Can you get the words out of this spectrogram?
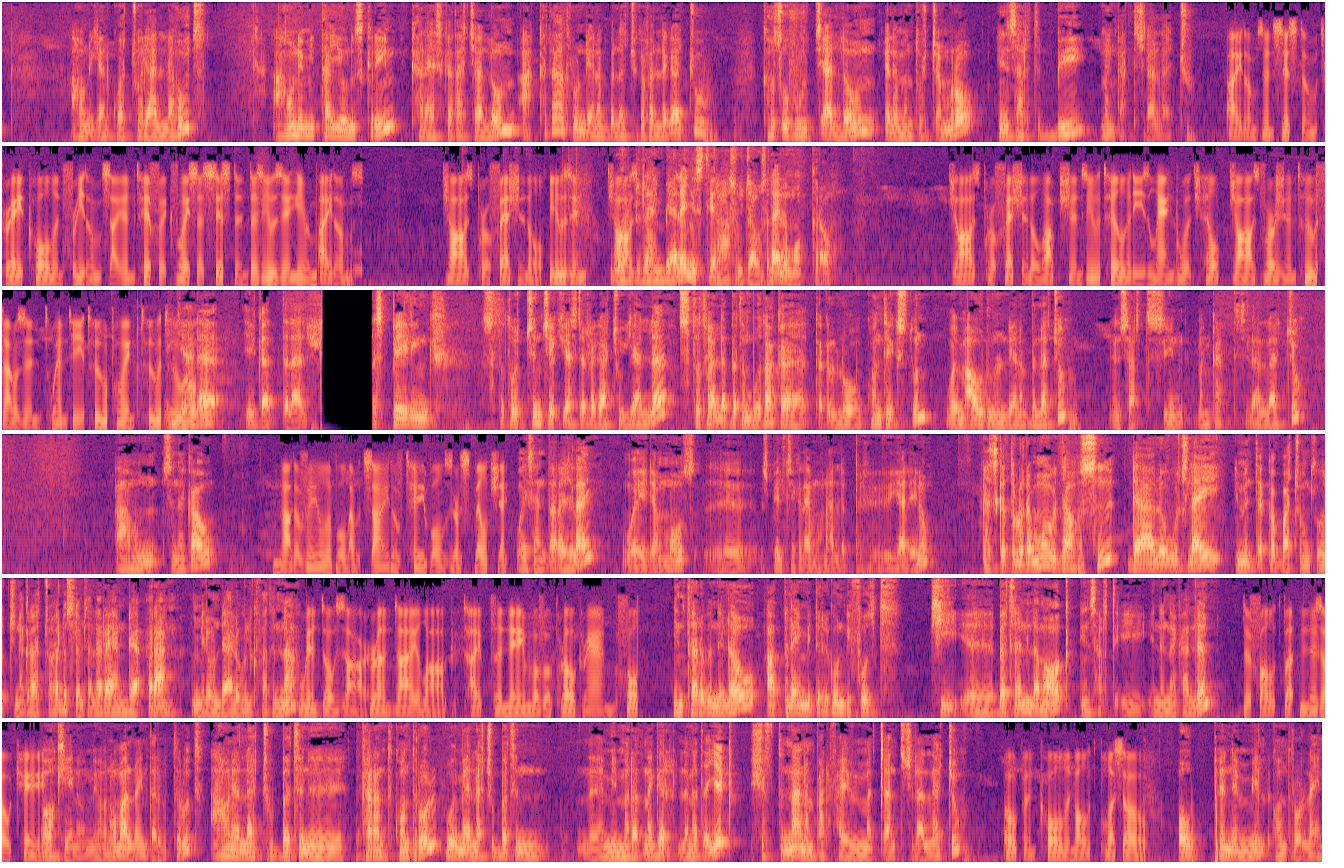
አሁን እያልኳችሁ ያለሁት አሁን የሚታየውን screen ከላይ እስከታች ያለውን አከታትሎ እንዲያነበላችሁ ከፈለጋችሁ ከጽሁፉ ውጭ ያለውን element ኦች ጨምሮ insert B መንካት ትችላላችሁ Items in system tray colon freedom scientific voice assistant is using your items. JAWS professional using JAWS Word ላይ እምቢ ያለኝ እስቲ ራሱ JAWS ላይ ልሞክረው JAWS professional options utilities language help JAWS version 2022.22 እያለ ይቀጥላል። Spelling ስህተቶችን check እያስደረጋችሁ እያለ ስህተቱ ያለበትን ቦታ ጠቅልሎ context ኡን ወይም አውዱን እንዲያነብላችሁ insert C ን መንካት ትችላላችሁ። አሁን ስነካው. ወይ ሰንጠረዥ ላይ ወይ ደግሞ spell check ላይ መሆን አለብህ እያለ ነው ከዚህ ቀጥሎ ደግሞ JAWS dialog ኦች ላይ የምንጠቀምባቸውን key ዎች ነግራችኋለሁ ስለምሳሌ Run የሚለውን dialog ልክፈትና enter ብንለው app ላይ የሚደረገውን default key button ለማወቅ insert እንነካለን. OK ነው የሚሆነው ማለት ነው enter ብትሉት። አሁን ያላችሁበትን current control ወይም ያላችሁበትን የሚመረጥ ነገር ለመጠየቅ shift ና numpad five ን መጫን ትችላላችሁ Open የሚል control ላይ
